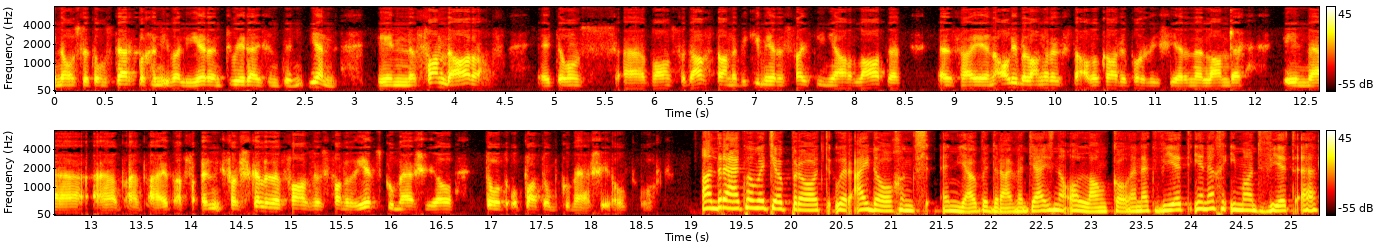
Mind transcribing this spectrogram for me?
en ons het hom sterk begin evalueer in 2001 en van daar af het ons uh, waar ons vandag staan 'n bietjie meer as 15 jaar later is hy in al die belangrikste avokado produseerende lande en uh, uh, uh, uh, in verskillende fases van reeds kommersieel tot op pad om kommersieel te word. Andre, ek wil met jou praat oor uitdagings in jou bedryf want jy is nou al lankal en ek weet enige iemand weet 'n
